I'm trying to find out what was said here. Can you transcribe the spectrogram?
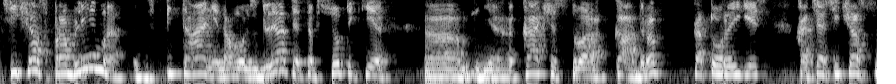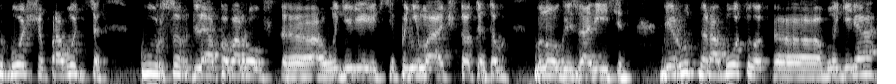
сейчас проблема в питании, на мой взгляд, это все-таки э, качество кадров, которые есть. Хотя сейчас все больше проводится курсов для поваров э, лагерей, все понимают, что от этого многое зависит. Берут на работу э, в лагеря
